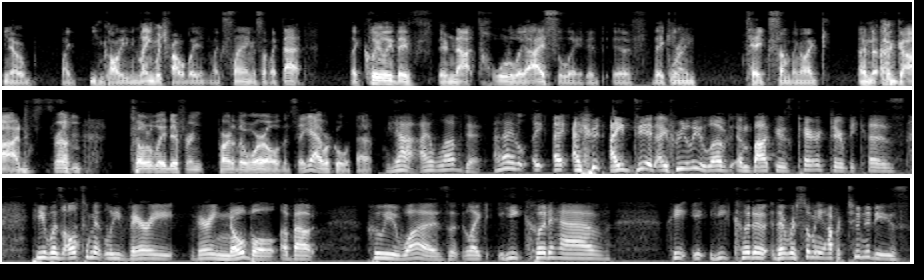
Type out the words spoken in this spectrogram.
you know, like you can call it even language probably and like slang and stuff like that. Like clearly they've they're not totally isolated if they can right. take something like an, a god from totally different part of the world and say, yeah, we're cool with that. Yeah, I loved it, and I, I, I, I did. I really loved Mbaku's character because he was ultimately very, very noble about who he was. Like he could have, he, he could have. There were so many opportunities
